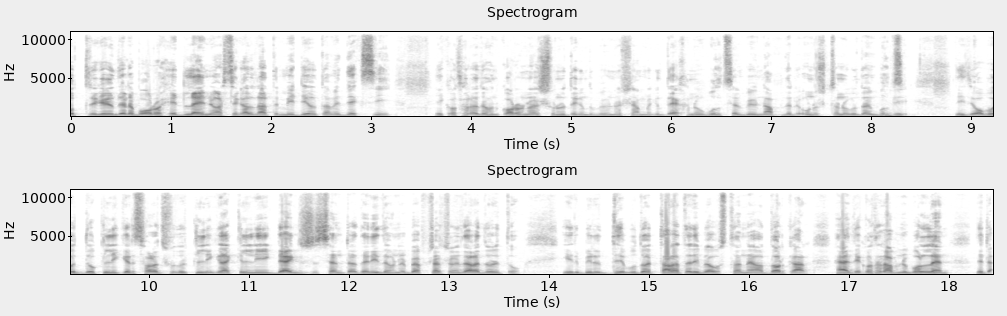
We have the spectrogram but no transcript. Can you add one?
পত্রিকা কিন্তু একটা বড় হেডলাইনও আসছে। কাল রাতে মিডিয়াও তো আমি দেখছি। এই কথাটা যখন করোনার শুরুতে কিন্তু বিভিন্ন সময় আমরা কিন্তু এখনও বলছি আর বিভিন্ন আপনাদের অনুষ্ঠানেও কিন্তু আমি বলছি এই যে অবৈধ ক্লিনিকের ছড়া শুধু ক্লিনিক না ক্লিনিক ডায়াগনোসিস সেন্টার এই ধরনের ব্যবসার সঙ্গে যারা জড়িত এর বিরুদ্ধে বোধহয় তাড়াতাড়ি ব্যবস্থা নেওয়া দরকার। হ্যাঁ যে কথাটা আপনি বললেন যেটা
